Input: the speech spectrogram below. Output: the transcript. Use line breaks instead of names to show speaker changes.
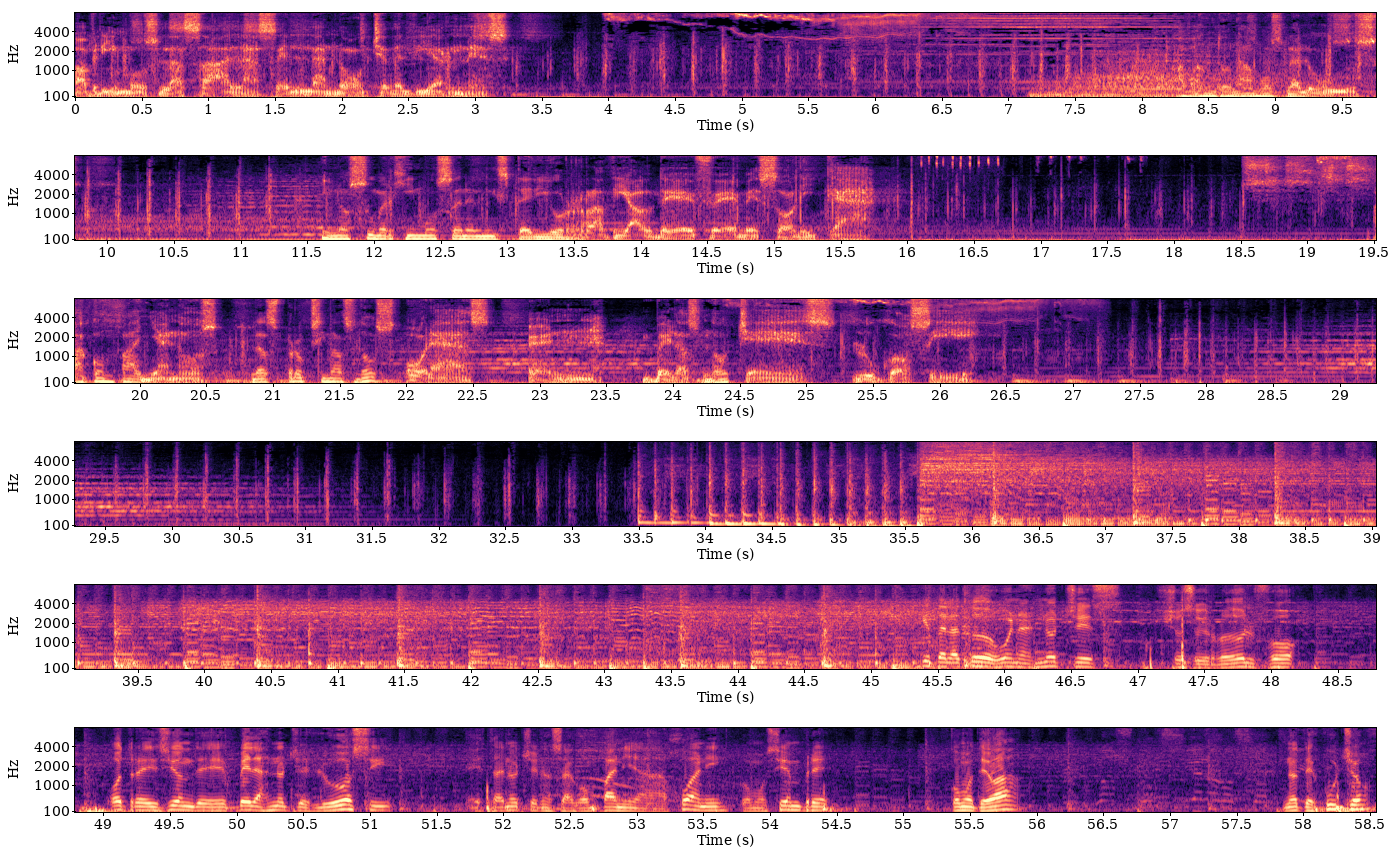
Abrimos las alas en la noche del viernes. Abandonamos la luz y nos sumergimos en el misterio radial de FM Sónica. Acompáñanos las próximas dos horas en Velas Noches Lugosi.
¿Qué tal a todos? Buenas noches. Yo soy Rodolfo. Otra edición de Velas Noches Lugosi. Esta noche nos acompaña Juani, como siempre. ¿Cómo te va? No te escucho.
